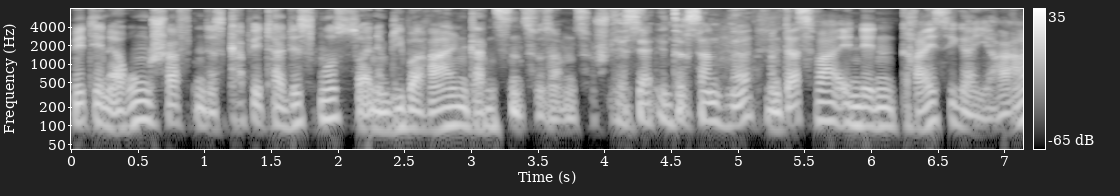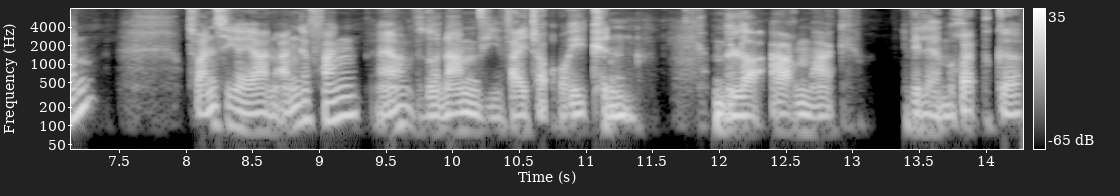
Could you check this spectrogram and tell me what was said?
mit den Errungenschaften des Kapitalismus zu einem liberalen Ganzen zusammenzuschließen. Das ist ja interessant, ne? Und das war in den 30er Jahren, 20er Jahren angefangen, ja, so Namen wie Walter Eucken, Müller-Armack, Wilhelm Röpke,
